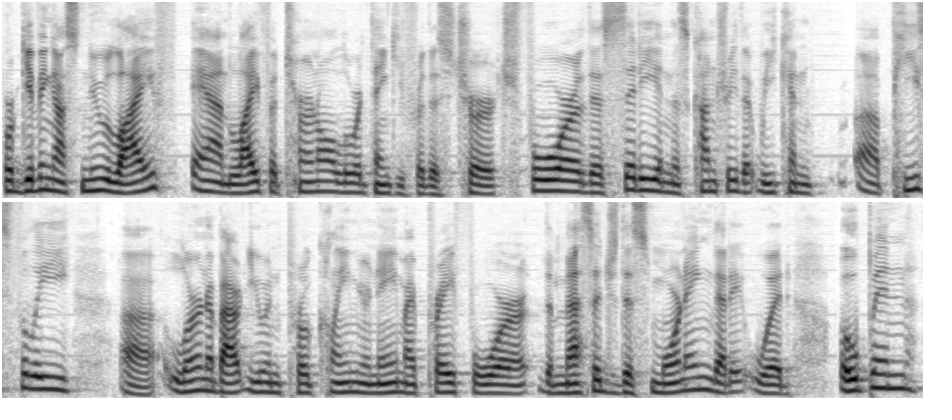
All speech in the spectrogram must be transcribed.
for giving us new life and life eternal. Lord, thank you for this church, for this city and this country that we can uh, peacefully uh, learn about you and proclaim your name. I pray for the message this morning that it would open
